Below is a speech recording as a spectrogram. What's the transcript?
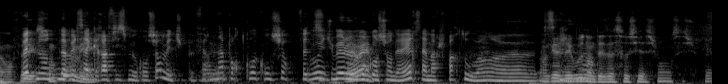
tu. En fait nous on appelle peut, ça mais graphisme conscient, mais tu peux faire Ouais. n'importe quoi conscient. En fait, Oui. si tu mets le Mais mot ouais. conscient derrière, ça marche partout. Hein, euh, Engagez-vous Ouais. dans des associations, c'est super.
